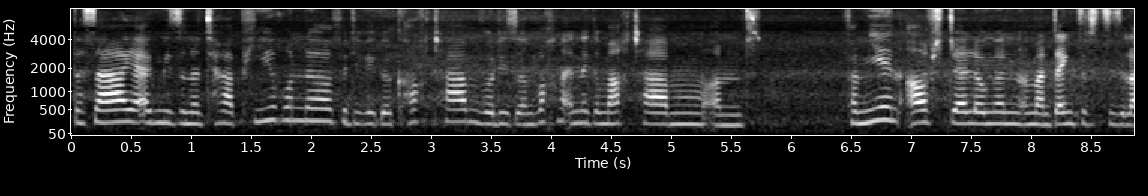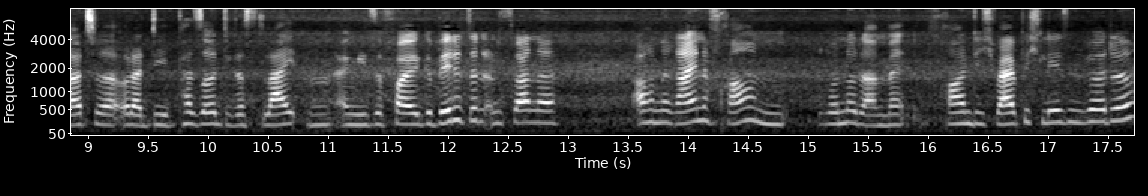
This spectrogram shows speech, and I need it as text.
das war ja irgendwie so eine Therapierunde, für die wir gekocht haben, wo die so ein Wochenende gemacht haben und Familienaufstellungen und man denkt so, dass diese Leute oder die Personen, die das leiten, irgendwie so voll gebildet sind und es war eine, auch eine reine Frauenrunde oder Frauen, die ich weiblich lesen würde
